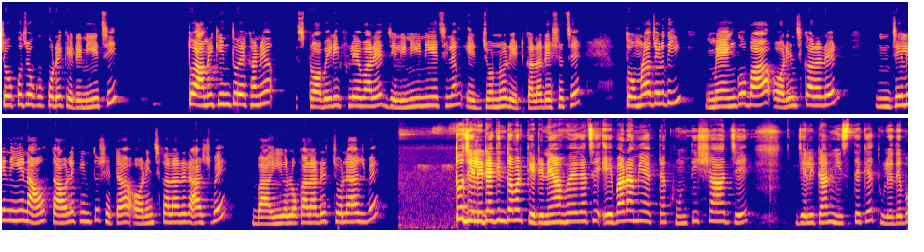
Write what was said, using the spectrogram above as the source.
চৌকো চৌকো করে কেটে নিয়েছি। তো আমি কিন্তু এখানে স্ট্রবেরি ফ্লেভারের জেলি নিয়ে নিয়েছিলাম, এর জন্য রেড কালার এসেছে। তোমরা যদি ম্যাঙ্গো বা অরেঞ্জ কালারের জেলি নিয়ে নাও, তাহলে কিন্তু সেটা অরেঞ্জ কালারের আসবে বা ইয়েলো কালারের চলে আসবে। তো জেলিটা কিন্তু আমার কেটে নেওয়া হয়ে গেছে। এবার আমি একটা খুন্তির সাহায্যে জেলিটার নিচ থেকে তুলে দেব।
